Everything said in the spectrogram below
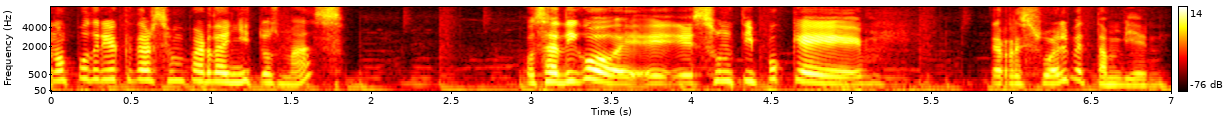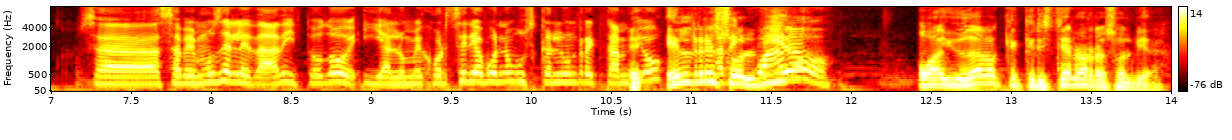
¿no podría quedarse un par de añitos más? O sea, digo, eh, es un tipo que te resuelve también. O sea, sabemos de la edad y todo, y a lo mejor sería bueno buscarle un recambio. Eh, él resolvía adecuado. o ayudaba a que Cristiano resolviera.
